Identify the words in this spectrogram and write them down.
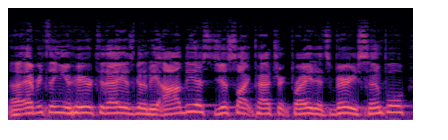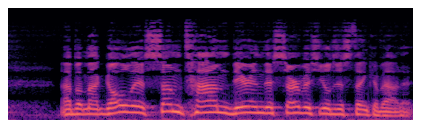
Uh, everything you hear today is going to be obvious, just like Patrick prayed. It's very simple. Uh, but my goal is sometime during this service, you'll just think about it.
